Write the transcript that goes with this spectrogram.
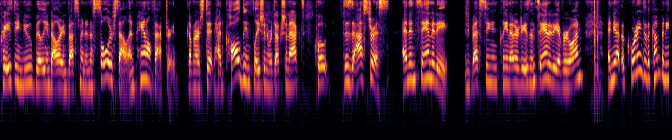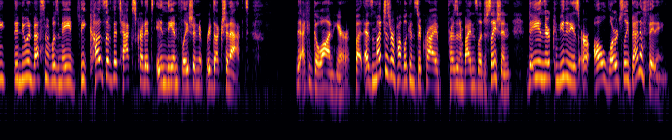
praised a new billion dollar investment in a solar cell and panel factory. Governor Stitt had called the Inflation Reduction Act, quote, disastrous and insanity. Investing in clean energy is insanity, everyone. And yet, according to the company, the new investment was made because of the tax credits in the Inflation Reduction Act. I could go on here, but as much as Republicans decry President Biden's legislation, they and their communities are all largely benefiting.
